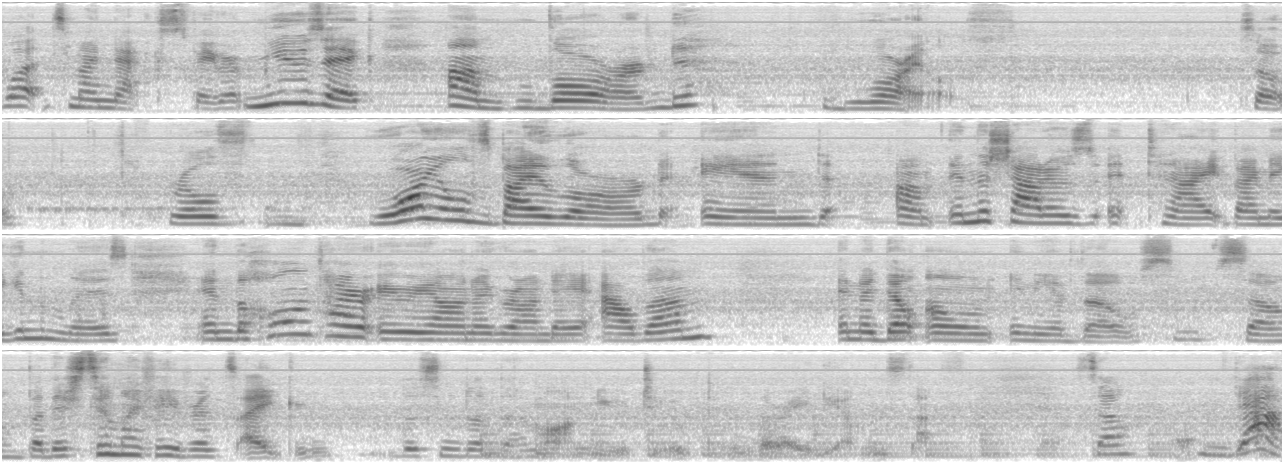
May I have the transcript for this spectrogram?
what's my next favorite music? Um, Lorde Royals. So, Royals, Royals by Lorde and um, In the Shadows Tonight by Megan and Liz and the whole entire Ariana Grande album. And I don't own any of those, so but they're still my favorites. I can listen to them on YouTube and the radio and stuff. So yeah,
